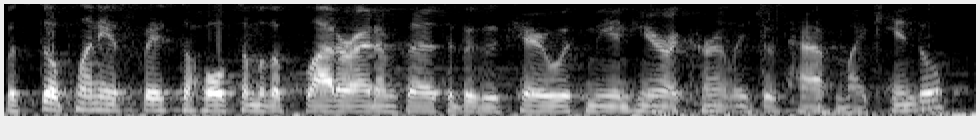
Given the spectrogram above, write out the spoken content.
but still plenty of space to hold some of the flatter items that I typically carry with me. In here, I currently just have my Kindle.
